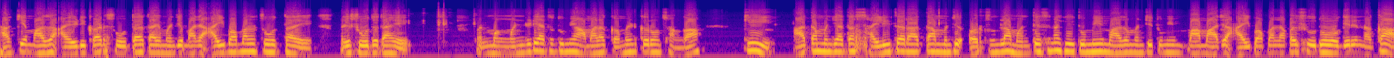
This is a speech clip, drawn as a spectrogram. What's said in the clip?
हा की माझा आयडी कार्ड शोधत आहे म्हणजे माझ्या आई बाबाला शोधत आहे म्हणजे शोधत आहे. पण मग मंडळी आता तुम्ही आम्हाला कमेंट करून सांगा की आता म्हणजे आता सायली तर आता म्हणजे अर्जुनला म्हणतेस ना की तुम्ही माझं म्हणजे तुम्ही माझ्या आई बाबांना काही शोधू वगैरे नका.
